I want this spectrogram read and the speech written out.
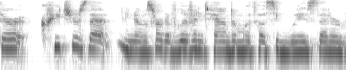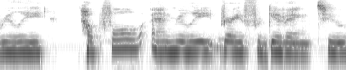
They're creatures that, you know, sort of live in tandem with us in ways that are really helpful and really very forgiving to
